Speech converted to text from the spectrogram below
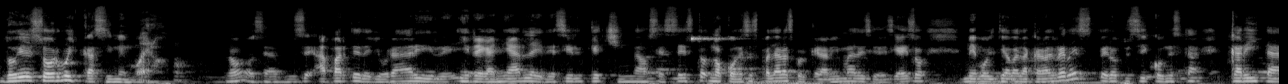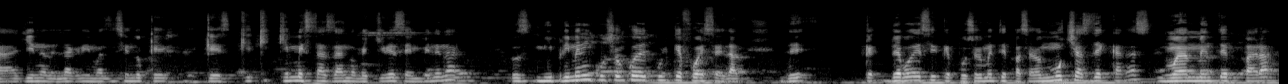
Doy el sorbo y casi me muero. ¿No? O sea, pues, aparte de llorar y, y regañarla y decir qué chingados es esto, no con esas palabras, porque era mi madre, si decía eso, me volteaba la cara al revés, pero pues sí, con esta carita llena de lágrimas diciendo que, que, que, que- ¿qué me estás dando? ¿Me quieres envenenar? Entonces, mi primera incursión con el pulque fue a esa edad. De, que- debo decir que posteriormente pasaron muchas décadas nuevamente para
